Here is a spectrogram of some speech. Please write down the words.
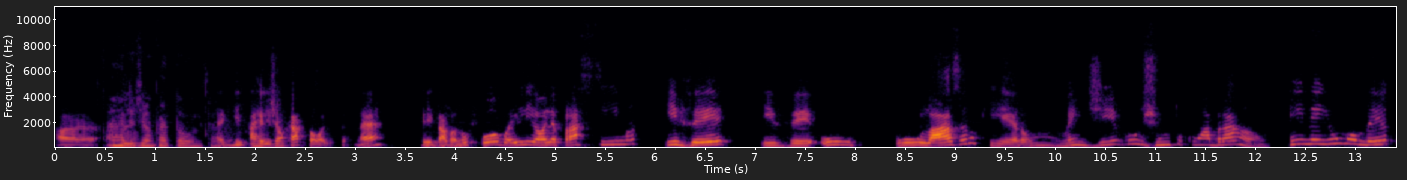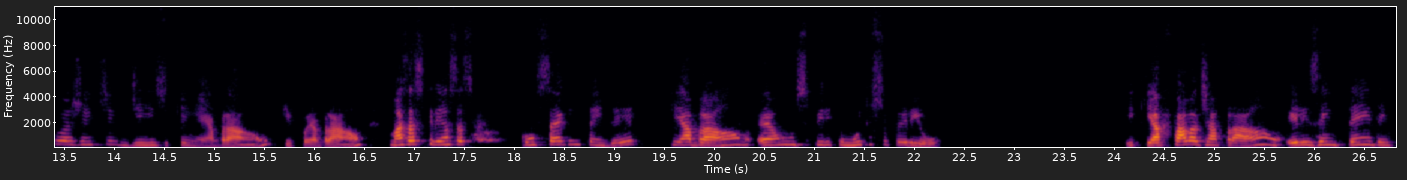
a, a religião católica. Né? A, religião católica, né? Ele estava uhum. no fogo, aí ele olha para cima e vê e vê o, o Lázaro, que era um mendigo, junto com Abraão. Em nenhum momento a gente diz quem é Abraão, que foi Abraão, mas as crianças conseguem entender que Abraão é um espírito muito superior. E que a fala de Abraão, eles entendem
